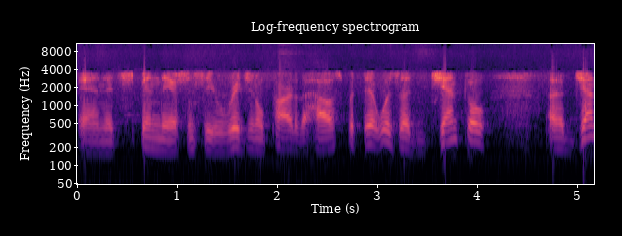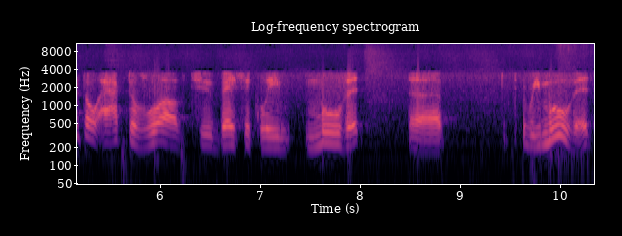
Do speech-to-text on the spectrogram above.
and it's been there since the original part of the house. But there was a gentle a gentle act of love to basically move it, uh, remove it,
